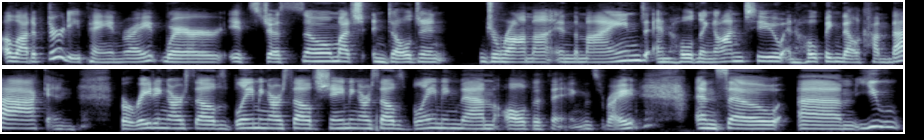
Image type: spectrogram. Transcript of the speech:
a lot of dirty pain, right? Where it's just so much indulgent drama in the mind and holding on to and hoping they'll come back and berating ourselves, blaming ourselves, shaming ourselves, blaming them, all the things, right? And so um you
